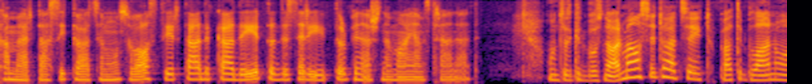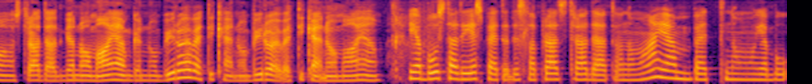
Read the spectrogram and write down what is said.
kamēr tā situācija mūsu valstī ir tāda, kāda ir, tad es arī turpināšu no mājām strādāt. Un tad, kad būs normāla situācija, tu pati plāno strādāt gan no mājām, gan no biroja, vai tikai no biroja, vai tikai no mājām? Ja būs tāda iespēja, tad es labprāt strādātu no mājām, bet, nu, ja, bū,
